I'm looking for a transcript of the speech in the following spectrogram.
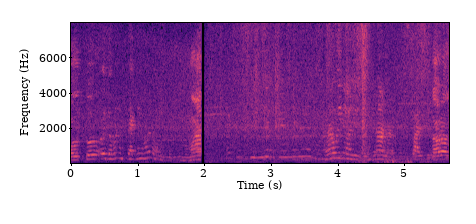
বলতো? মা দাঁড়াও দাঁড়াও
